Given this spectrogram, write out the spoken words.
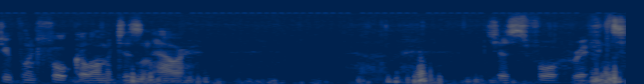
2.4 kilometers an hour, um, just for reference.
